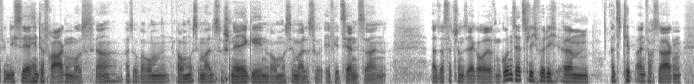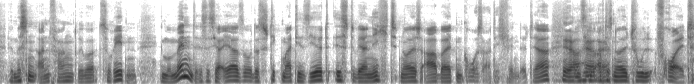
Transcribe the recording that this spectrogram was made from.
finde ich, sehr hinterfragen muss, ja. Also warum, warum muss immer alles so schnell gehen? Warum muss immer alles so effizient sein? Also das hat schon sehr geholfen. Grundsätzlich würde ich ähm, als Tipp einfach sagen, wir müssen anfangen, drüber zu reden. Im Moment ist es ja eher so, dass stigmatisiert ist, wer nicht neues Arbeiten großartig findet, ja, ja und sich ja, auf ja. das neue Tool freut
